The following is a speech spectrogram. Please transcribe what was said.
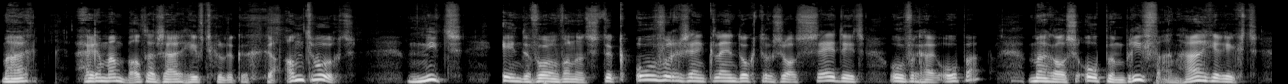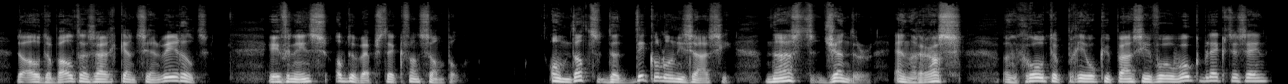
Maar Herman Balthazar heeft gelukkig geantwoord. Niet in de vorm van een stuk over zijn kleindochter zoals zij deed over haar opa, maar als open brief aan haar gericht. De oude Balthazar kent zijn wereld. Eveneens op de webstack van Sample. Omdat de decolonisatie naast gender en ras een grote preoccupatie voor Woke blijkt te zijn,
